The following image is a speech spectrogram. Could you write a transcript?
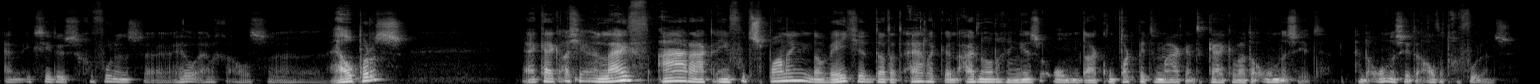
En ik zie dus gevoelens uh, heel erg als uh, helpers. En kijk, als je een lijf aanraakt en je voelt spanning, dan weet je dat het eigenlijk een uitnodiging is om daar contact mee te maken en te kijken wat eronder zit. En daaronder zitten altijd gevoelens.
